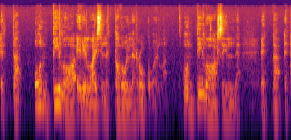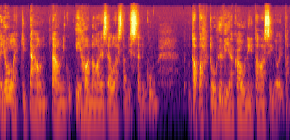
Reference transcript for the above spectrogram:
että on tilaa erilaisille tavoille rukoilla. On tilaa sille, että, että jollekin tämä on, tämä on niin kuin ihanaa ja sellaista, missä niin kuin tapahtuu hyviä, kauniita asioita.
